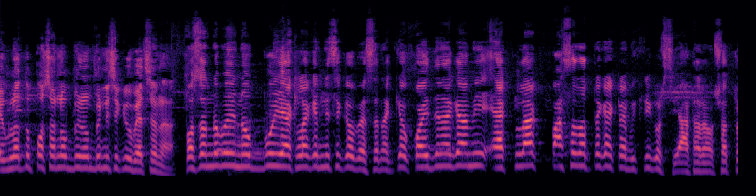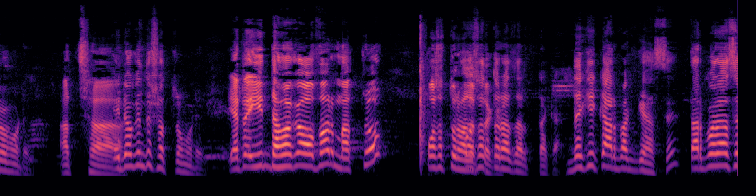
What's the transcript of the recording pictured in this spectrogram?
এগুলো তো পঁচানব্বই নব্বই নিচে কেউ বেচে না। পঁচানব্বই নব্বই এক লাখের নিচে কেউ বেছে না। কেউ কয়দিন আগে আমি এক লাখ পাঁচ হাজার টাকা একটা বিক্রি করছি আঠারো সতেরো মডেল আচ্ছা। এটাও কিন্তু সতেরো মডেল এটা ঈদ ধামাকা অফার মাত্র পঁচাত্তর পঁচাত্তর হাজার টাকা। দেখি কার ভাগ্যে আছে। তারপরে আছে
